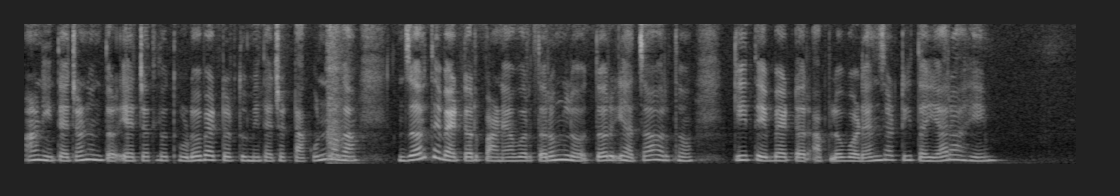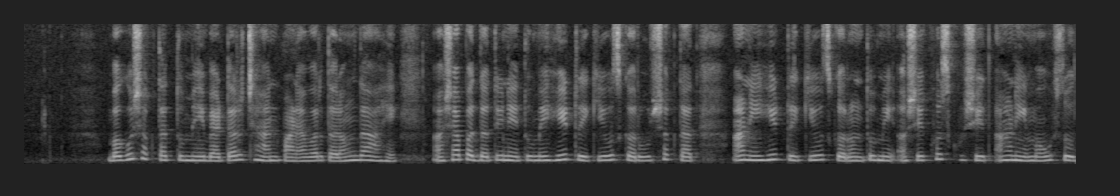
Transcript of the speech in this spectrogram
आणि त्याच्यानंतर याच्यातलं थोडं बॅटर तुम्ही त्याच्यात टाकून बघा. जर ते बॅटर पाण्यावर तरंगलं तर याचा अर्थ की ते बॅटर आपलं वड्यांसाठी तयार आहे. बघू शकतात तुम्ही बॅटर छान पाण्यावर तरंगदा आहे. अशा पद्धतीने तुम्ही ही ट्रिक यूज करू शकतात आणि ही ट्रिक यूज करून तुम्ही असे खुसखुशीत आणि मऊसूद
